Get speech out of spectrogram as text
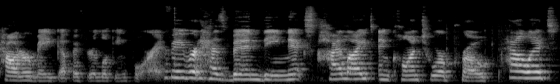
powder makeup if you're looking for it. My favorite has been the NYX Highlight and Contour Pro palette.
